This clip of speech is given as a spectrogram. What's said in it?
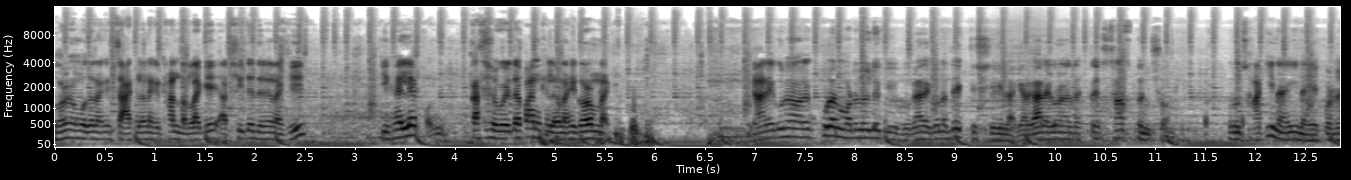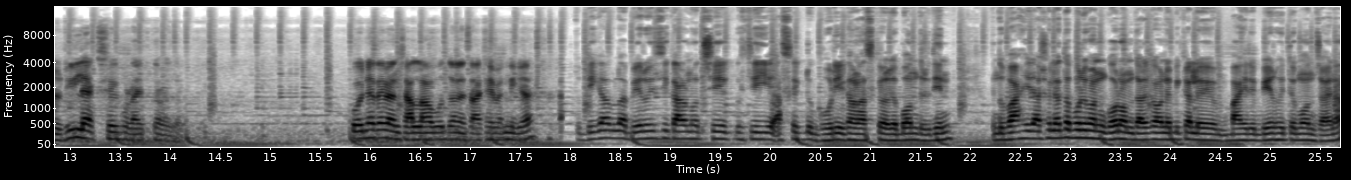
গরমের মধ্যে নাকি চা খেলে নাকি ঠান্ডা লাগে আর শীতের দিনে নাকি কি খাইলে? কাছে শরীরে পান খেলে নাকি গরম নাকি গাড়িগুলো অনেক পুরান মডেল হইলে কি গাড়িগুলো দেখতে সেই লাগে আর গাড়িগুলো দেখতে সাসপেনশন কোনো ঝাঁকি নাই নাই একবারে রিল্যাক্সে রাইড করা যায়। কই না দেবেন আল্লাহ জানে চা খাইবেন নিগা তো বিকালবেলা বের হয়েছি কারণ হচ্ছে আজকে একটু ঘুরি কারণ আজকে হলে বন্ধের দিন। কিন্তু বাহিরে আসলে এত পরিমাণ গরম যার কারণে বিকালে বাইরে বের হইতে মন চায় না।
